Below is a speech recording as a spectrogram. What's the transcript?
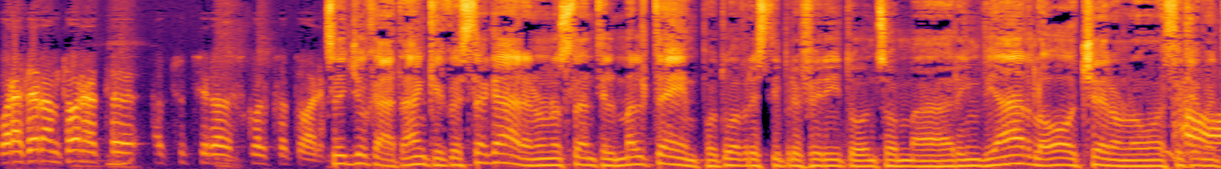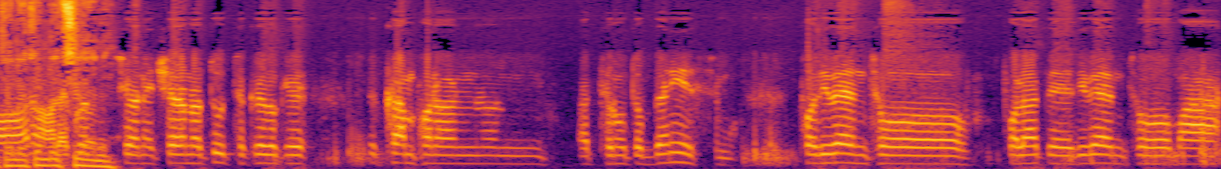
Buonasera Antonio a, te, a tutti gli ascoltatori. È giocata anche questa gara nonostante il maltempo, tu avresti preferito insomma rinviarlo o c'erano effettivamente no, le condizioni? No, le condizioni c'erano tutte, credo che il campo non, non ha tenuto benissimo, un po' di vento, polate di vento ma,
